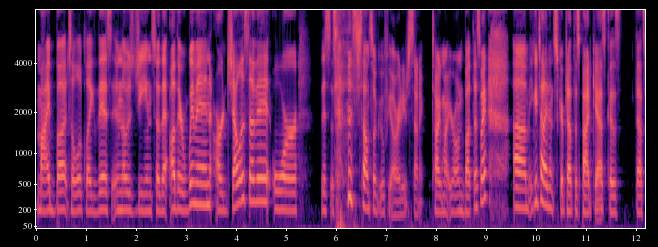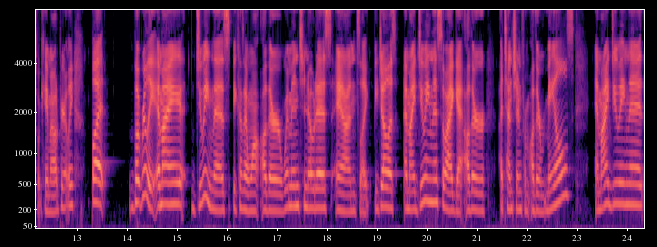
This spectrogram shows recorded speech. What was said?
my butt to look like this in those jeans so that other women are jealous of it or this is this sounds so goofy already just sounding talking about your own butt this way um, you can tell i didn't script out this podcast because that's what came out apparently but but really, am I doing this because I want other women to notice and like be jealous? Am I doing this so I get other attention from other males? Am I doing this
